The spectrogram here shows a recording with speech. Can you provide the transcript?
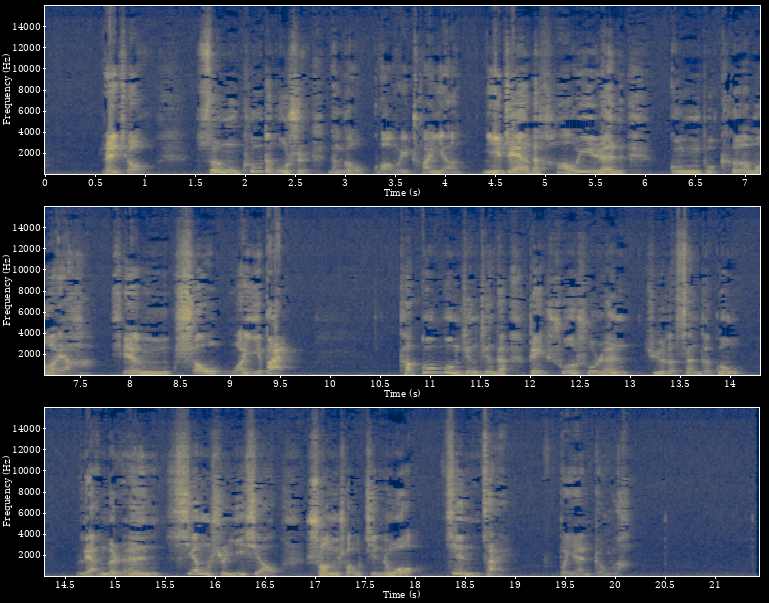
仁兄，孙悟空的故事能够广为传扬，你这样的好艺人，功不可没呀！请受我一拜。”他恭恭敬敬地给说书人鞠了三个躬，两个人相视一笑，双手紧握，尽在不言中了。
